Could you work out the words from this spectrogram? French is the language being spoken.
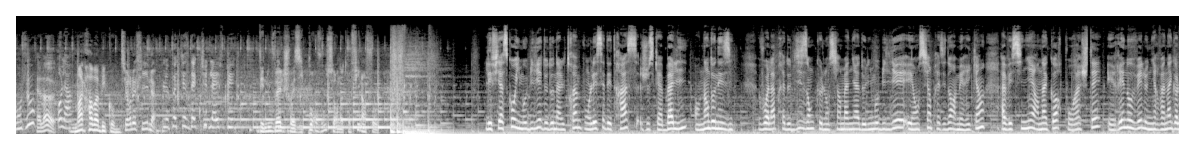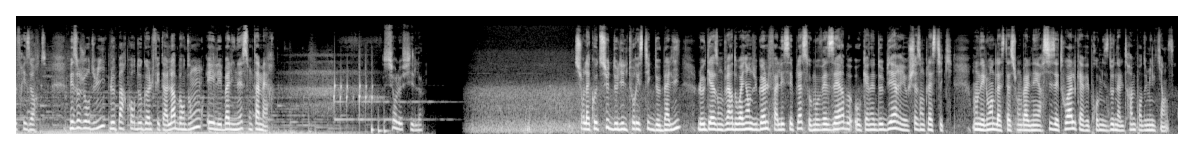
Bonjour. Hello. Hola. Marhaba bikoum. Sur le fil, Le podcast d'actu de l'AFP. des nouvelles choisies pour vous sur notre fil info. Les fiascos immobiliers de Donald Trump ont laissé des traces jusqu'à Bali, en Indonésie. Voilà près de dix ans que l'ancien magnat de l'immobilier et ancien président américain avait signé un accord pour acheter et rénover le Nirvana Golf Resort. Mais aujourd'hui, le parcours de golf est à l'abandon et les Balinais sont amers. Sur le fil. Sur la côte sud de l'île touristique de Bali, le gazon verdoyant du golfe a laissé place aux mauvaises herbes, aux canettes de bière et aux chaises en plastique. On est loin de la station balnéaire 6 étoiles qu'avait promise Donald Trump en 2015.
